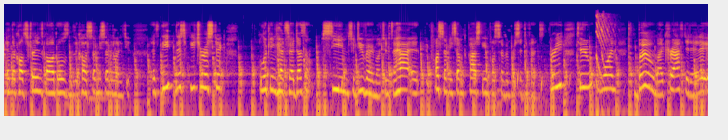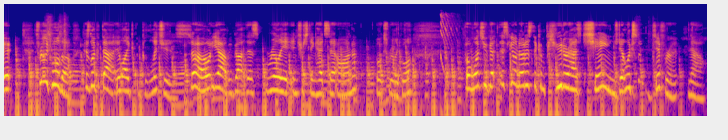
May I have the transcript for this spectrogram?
and they're called strange goggles. And they cost seventy-seven honeydew. It's the this futuristic looking headset doesn't seem to do very much, and it's a hat it, plus seventy-seven capacity and plus plus seven percent defense. Three, two, one, boom! I crafted it. it, it it's really cool though, because look at that. It like glitches. So yeah, we've got this really interesting headset on. It looks really cool. But once you get this, you'll notice the computer has changed. It looks different now.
